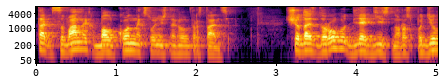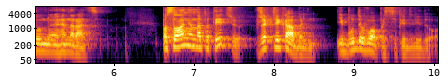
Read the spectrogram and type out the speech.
так званих балконних сонячних електростанцій, що дасть дорогу для дійсно розподіленої генерації. Посилання на петицію вже клікабельне і буде в описі під відео.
